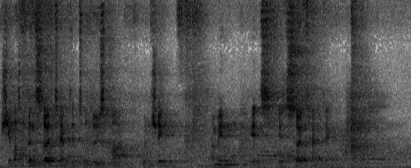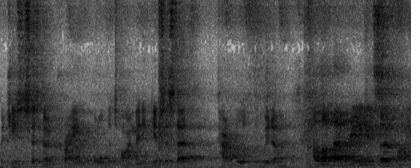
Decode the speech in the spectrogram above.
She must have been so tempted to lose heart, wouldn't she? I mean, it's, it's so tempting. But Jesus says, no, pray all the time, and he gives us that parable of the widow. I love that reading, it's so funny.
